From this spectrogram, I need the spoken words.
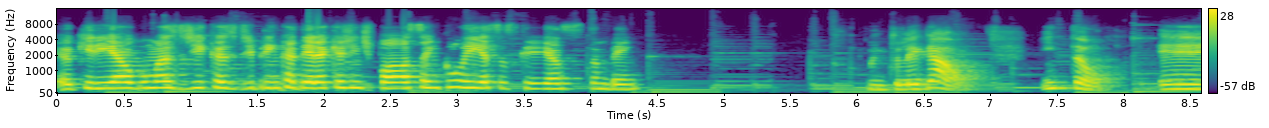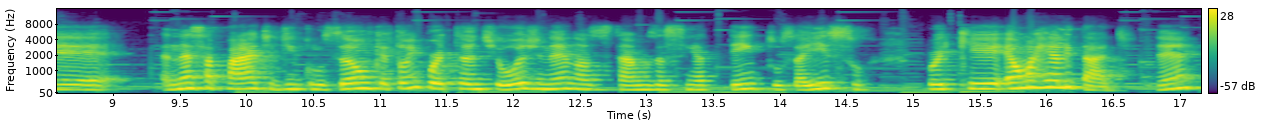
Eu queria algumas dicas de brincadeira que a gente possa incluir essas crianças também. Muito legal. Então, é, nessa parte de inclusão que é tão importante hoje, né, nós estarmos assim atentos a isso, porque é uma realidade, né?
